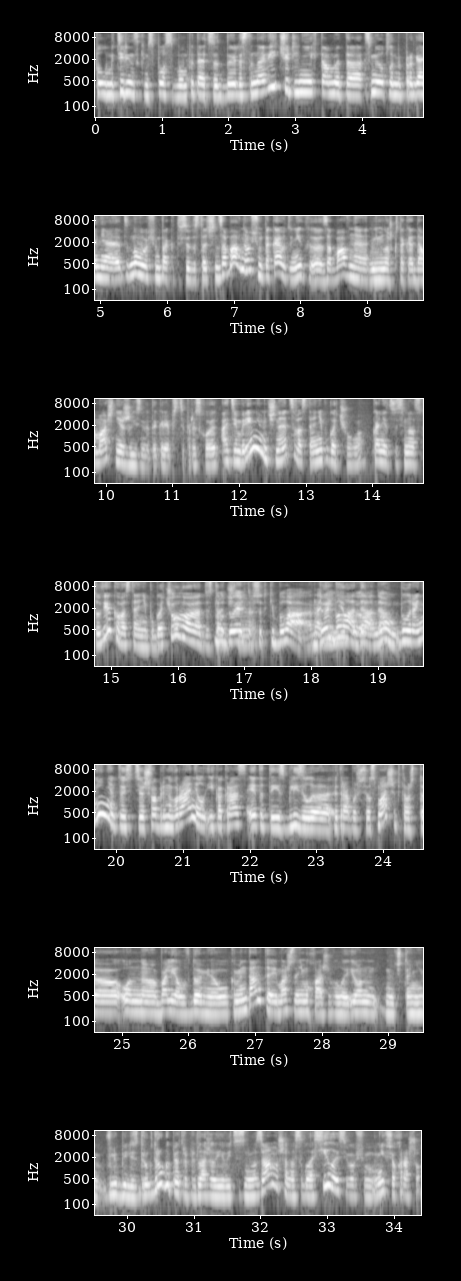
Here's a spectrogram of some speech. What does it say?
полуматеринским способом пытается дуэль остановить, чуть ли не их там это с метлами прогоняет. Ну, в общем, так это все достаточно забавно. В общем, такая вот у них э, забавная, немножко такая домашняя жизнь в этой крепости происходит. А тем временем начинается восстание Пугачева. Конец 18 века, восстание Пугачева достаточно... Ну, дуэль-то все-таки была. Дуэль была, было, да, да. Ну, было ранение, то есть Швабрин его ранил, и как раз этот это и сблизило Петра больше всего с Машей, потому что он э, болел в доме у коменданта, и Маша за ним ухаживала. И он, значит, они влюбились друг в друга. Петр предложил ей выйти за него замуж, она согласилась, и, в общем, у них все хорошо.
